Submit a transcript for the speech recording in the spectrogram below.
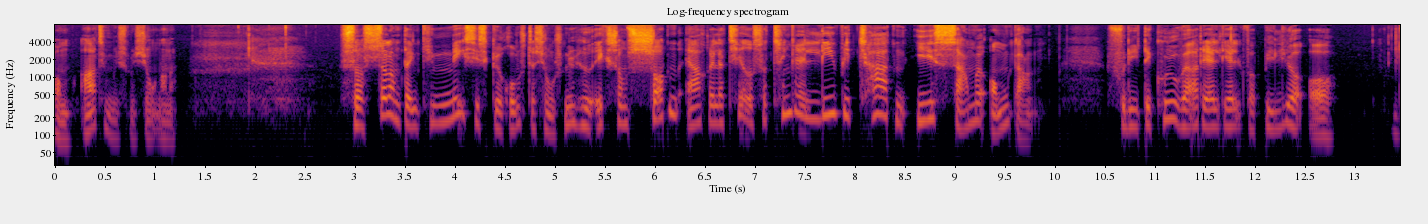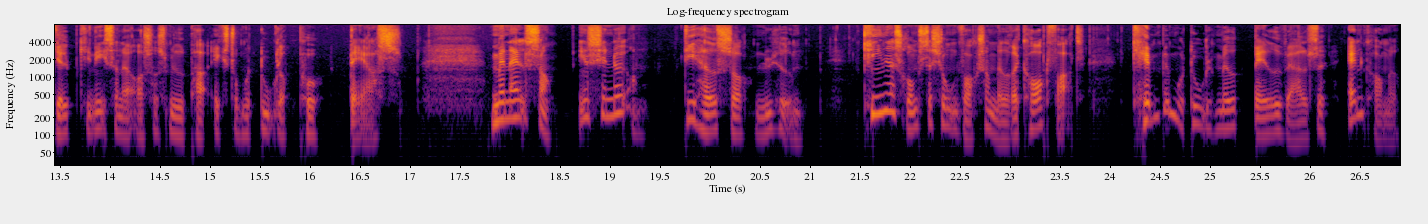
om Artemis-missionerne. Så selvom den kinesiske rumstations nyhed ikke som sådan er relateret, så tænker jeg lige, at vi tager den i samme omgang. Fordi det kunne jo være, at det alt i alt var billigere at hjælpe kineserne og så smide et par ekstra moduler på deres. Men altså, ingeniøren, de havde så nyheden. Kinas rumstation vokser med rekordfart. Kæmpe modul med badeværelse ankommet.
